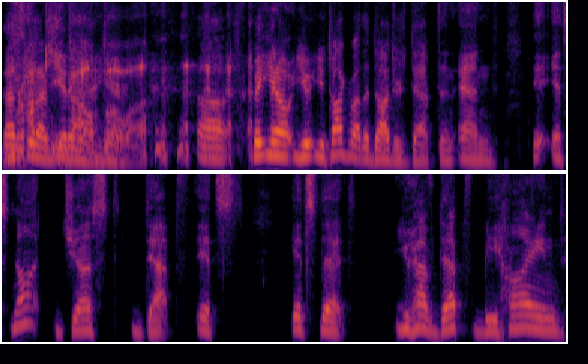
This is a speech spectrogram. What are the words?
That's Rocky what I'm getting Balboa. at. Here. Uh, but you know, you you talk about the Dodgers' depth, and and it's not just depth. It's it's that you have depth behind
